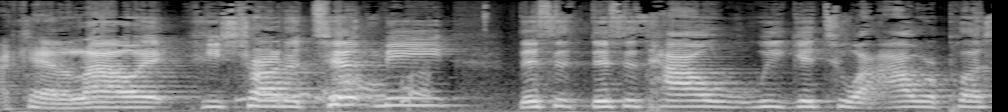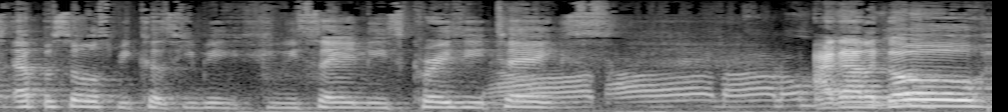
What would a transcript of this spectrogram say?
I can't allow it. He's trying to tempt me. This is this is how we get to an hour plus episodes because he be he be saying these crazy takes. no, no, don't I gotta go.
